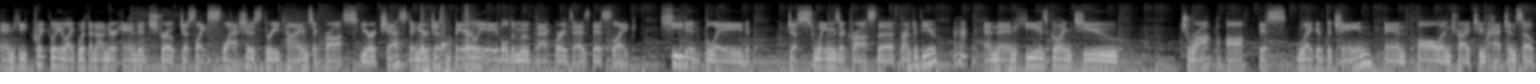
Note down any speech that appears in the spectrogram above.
And he quickly, like with an underhanded stroke, just like slashes three times across your chest, and you're just barely able to move backwards as this like heated blade just swings across the front of you. Mm-hmm. And then he is going to drop off this leg of the chain and fall and try to catch himself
